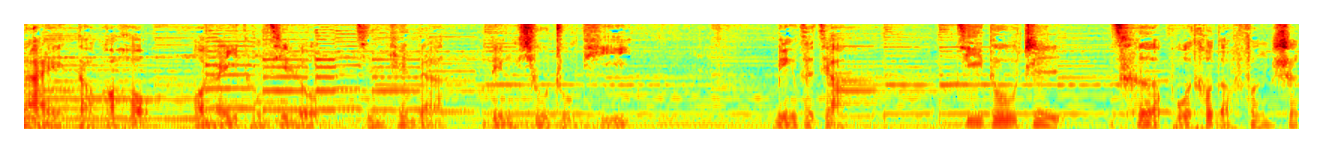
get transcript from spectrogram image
在祷告后，我们一同进入今天的灵修主题，名字叫《基督之测不透的丰盛》。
